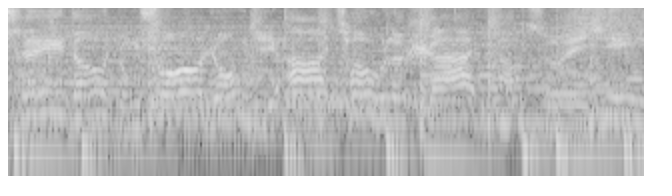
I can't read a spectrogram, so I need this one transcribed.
谁都懂，说容易，爱透了还要嘴硬。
